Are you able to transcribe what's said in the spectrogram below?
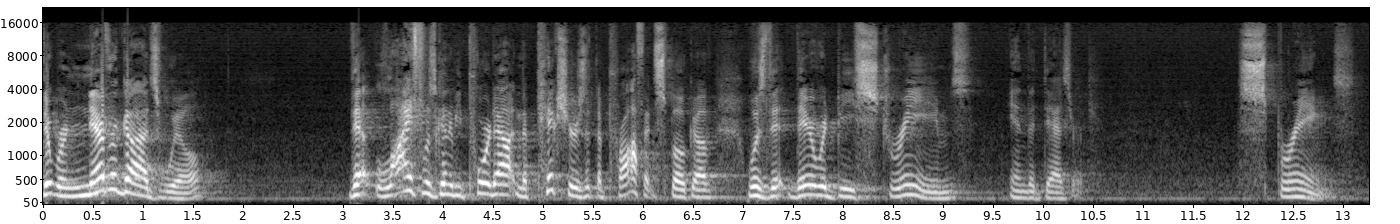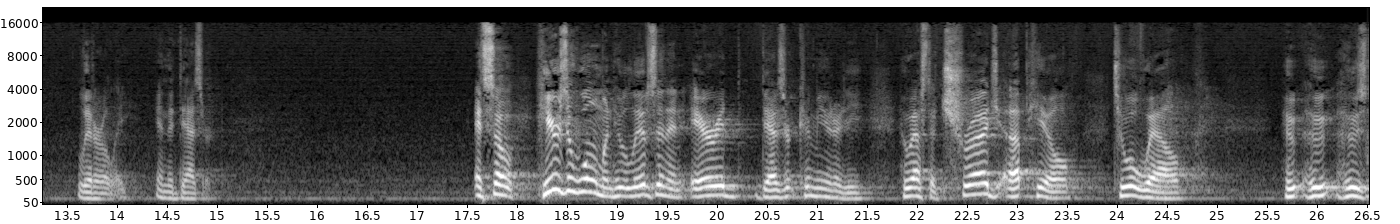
that were never God's will, that life was going to be poured out. And the pictures that the prophet spoke of was that there would be streams in the desert. Springs, literally, in the desert. And so here's a woman who lives in an arid desert community who has to trudge uphill to a well, who, who, whose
